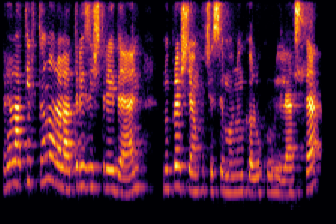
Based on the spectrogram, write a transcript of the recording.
relativ tânără, la 33 de ani, nu prea știam cu ce se mănâncă lucrurile astea.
